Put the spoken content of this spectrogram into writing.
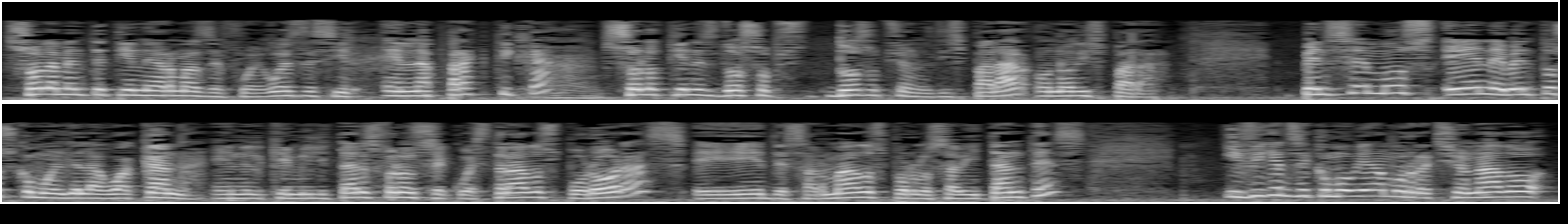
solamente tiene armas de fuego. Es decir, en la práctica solo tienes dos, dos opciones, disparar o no disparar. Pensemos en eventos como el de la Huacana, en el que militares fueron secuestrados por horas, eh, desarmados por los habitantes, y fíjense cómo hubiéramos reaccionado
